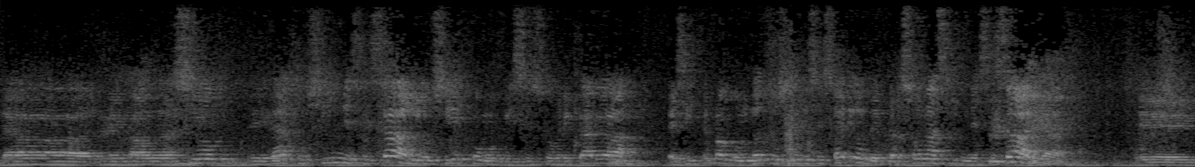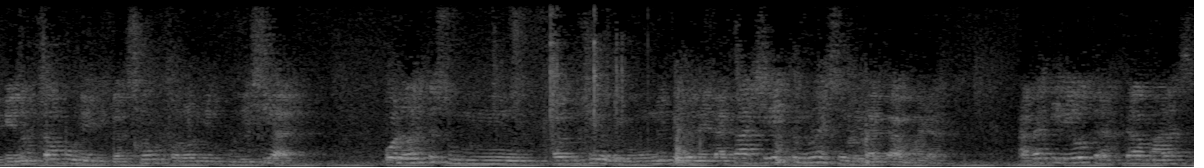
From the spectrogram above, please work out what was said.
la recaudación de datos innecesarios, y es como que se sobrecarga el sistema con datos innecesarios de personas innecesarias, eh, que no están por unificación por orden judicial. Bueno, esto es un patrullero que comúnmente ven en la calle, esto no es sobre la cámara. Acá tiene otras cámaras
